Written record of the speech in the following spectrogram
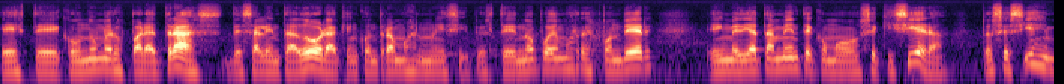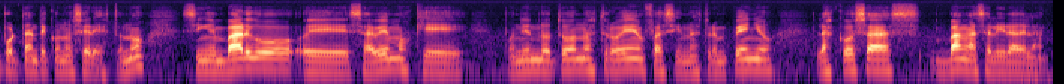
este, con números para atrás, desalentadora que encontramos en el municipio. Este, no podemos responder inmediatamente como se quisiera. Entonces sí es importante conocer esto, ¿no? Sin embargo, eh, sabemos que poniendo todo nuestro énfasis, nuestro empeño, las cosas van a salir adelante.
